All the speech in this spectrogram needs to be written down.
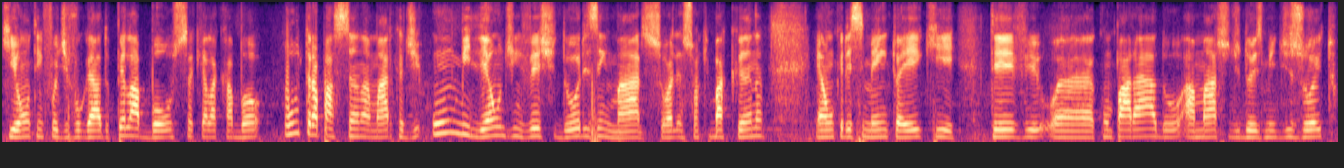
que ontem foi divulgado pela bolsa que ela acabou ultrapassando a marca de um milhão de investidores em março. Olha só que bacana, é um crescimento aí que teve, uh, comparado a março de 2018,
